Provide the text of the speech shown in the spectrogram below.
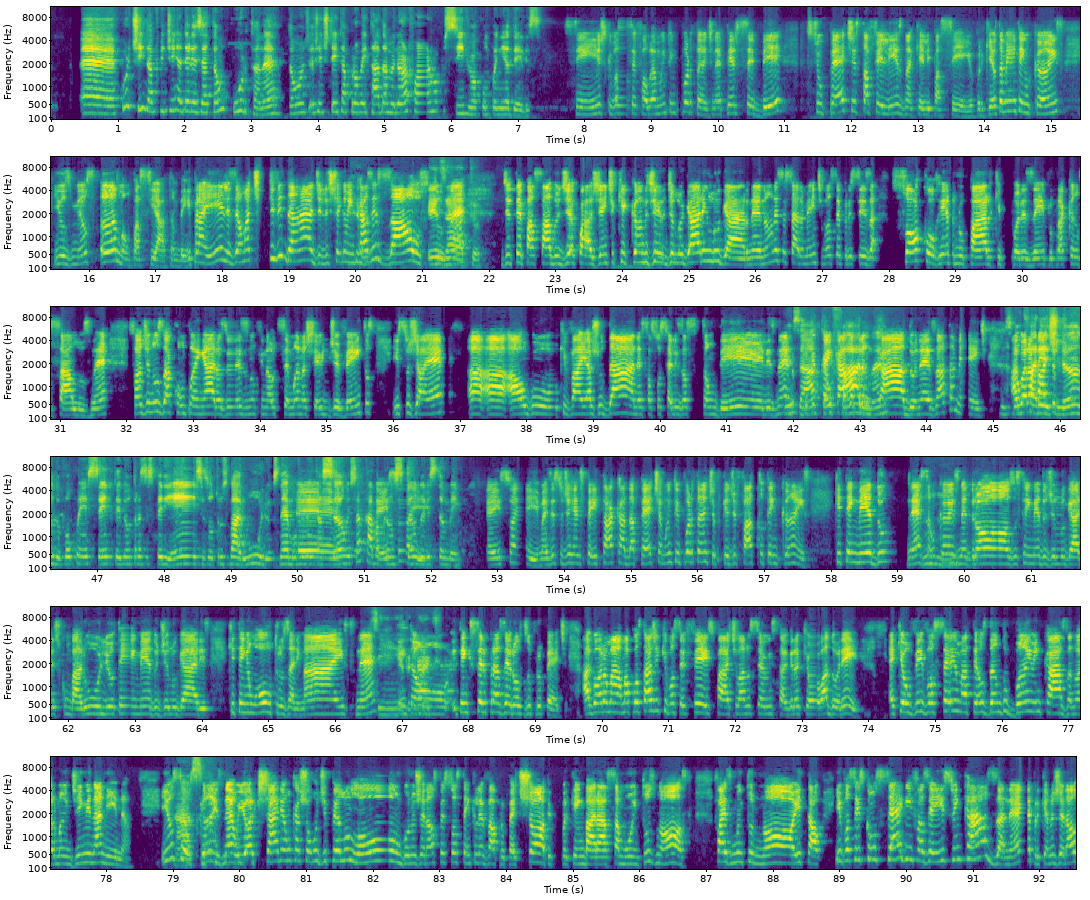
é, curtindo, a vidinha deles é tão curta, né? Então a gente tenta aproveitar da melhor forma possível a companhia deles. Sim, isso que você falou é muito importante, né? Perceber se o pet está feliz naquele passeio, porque eu também tenho cães e os meus amam passear também. E para eles é uma atividade, eles chegam em casa exaustos, né? Exato. né? De ter passado o dia com a gente, quicando de, de lugar em lugar, né? Não necessariamente você precisa só correr no parque, por exemplo, para cansá-los, né? Só de nos acompanhar, às vezes, no final de semana cheio de eventos, isso já é a, a, algo que vai ajudar nessa socialização deles, né? Exato, Porque ficar é em casa faro, né? trancado, né? né? Exatamente. Eles Agora, farejando, parte... vou conhecendo, tendo outras experiências, outros barulhos, né? Movimentação, é, isso acaba é cansando isso eles também. É isso aí, mas isso de respeitar cada pet é muito importante, porque de fato tem cães que têm medo né? São uhum. cães medrosos, têm medo de lugares com barulho, têm medo de lugares que tenham outros animais, né? Sim, é então, verdade. tem que ser prazeroso para o pet. Agora, uma, uma postagem que você fez, Paty, lá no seu Instagram, que eu adorei, é que eu vi você e o Matheus dando banho em casa, no Armandinho e na Nina. E os ah, seus sim. cães, né? O Yorkshire é um cachorro de pelo longo. No geral, as pessoas têm que levar para o pet shop, porque embaraça muito os nós, faz muito nó e tal. E vocês conseguem fazer isso em casa, né? Porque no geral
